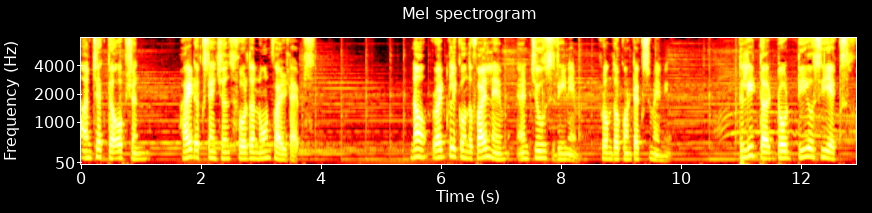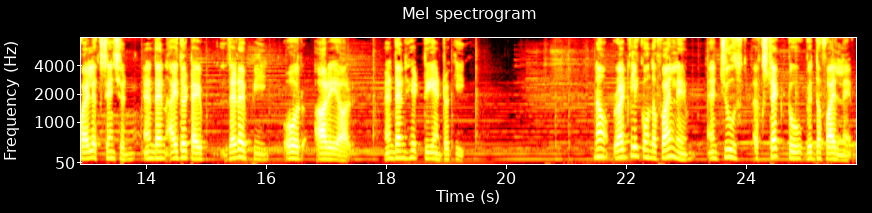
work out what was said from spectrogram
uncheck the option Hide extensions for the known file types. Now right click on the file name and choose Rename from the context menu. Delete the .docx file extension and then either type zip or rar and then hit the enter key. Now right click on the file name and choose extract to with the file name.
